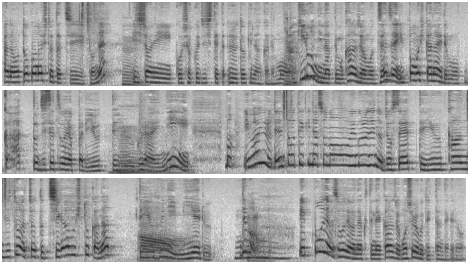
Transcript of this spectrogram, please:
あの男の人たちとね、うん。一緒にこう食事してる時なんかでも、うん。議論になっても彼女はもう全然一歩も引かないでもうガーッと自説をやっぱり言うっていうぐらいに、まあ、いわゆる伝統的なそのウイグル人の女性っていう感じとはちょっと違う人かなっていうふうに見える。でも一方ではそうではなくてね彼女面白いこと言ったんだけど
